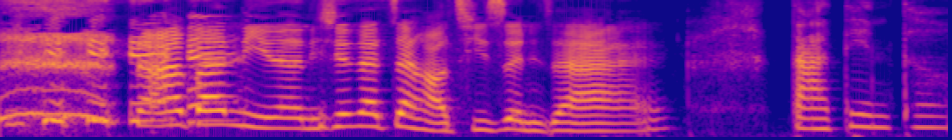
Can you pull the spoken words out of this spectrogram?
那阿班你呢？你现在正好七岁，你在，打电动，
